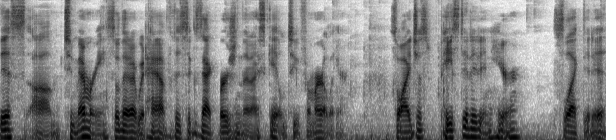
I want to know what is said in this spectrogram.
this um, to memory so that I would have this exact version that I scaled to from earlier. So I just pasted it in here, selected it.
